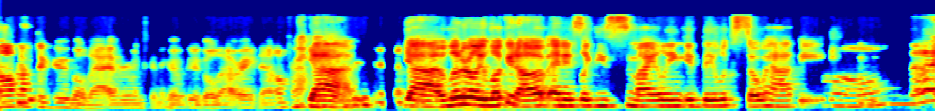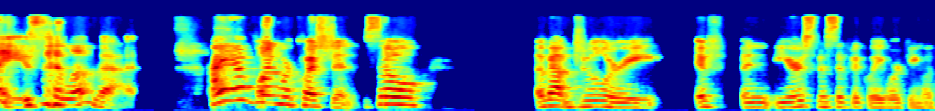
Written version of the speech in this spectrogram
I'll have to Google that. Everyone's gonna go Google that right now. Probably. Yeah. Yeah, literally look it up and it's like these smiling, it, they look so happy. Oh, nice. I love that. I have one more question. So, about jewelry, if and you're specifically working with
